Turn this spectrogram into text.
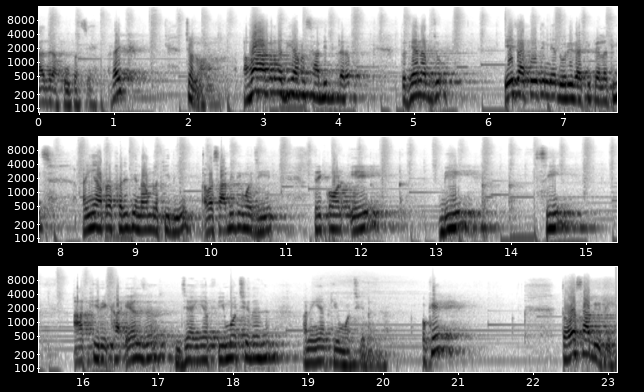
યાદ રાખવું પડશે. રાઈટ ચલો. હવે આગળ વધીએ આપણે સાબિત તરફ. તો ધ્યાન આપજો. એ જ આકૃતિ મેં દોરી રાખી પહેલાંથી જ. અહીંયા આપણે ફરીથી નામ લખી દઈએ. હવે સાબિતીમાં જઈએ. ત્રિકોણ એ બી સી આખી રેખા એલ છે, જે અહીંયા પીમાં છેદે છે અને અહીંયા ક્યુમાં છેદે છે. ઓકે તો હવે સાબિતી.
